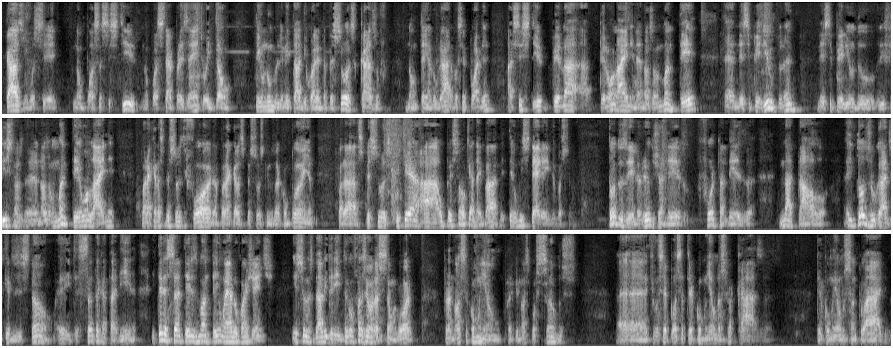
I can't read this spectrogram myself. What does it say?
Caso você não possa assistir, não possa estar presente, ou então tem um número limitado de 40 pessoas, caso não tenha lugar, você pode assistir pela, pelo online. Né? Nós vamos manter, é, nesse período, né? nesse período difícil, nós, é, nós vamos manter o online para aquelas pessoas de fora, para aquelas pessoas que nos acompanham, para as pessoas, porque a, a, o pessoal que é da IBAB tem um mistério aí, viu, pastor? Todos eles, Rio de Janeiro, Fortaleza, Natal, em todos os lugares que eles estão, em Santa Catarina, interessante, eles mantêm um elo com a gente. Isso nos dá alegria. Então, eu vou fazer uma oração agora para a nossa comunhão, para que nós possamos, é, que você possa ter comunhão na sua casa, ter comunhão no santuário.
